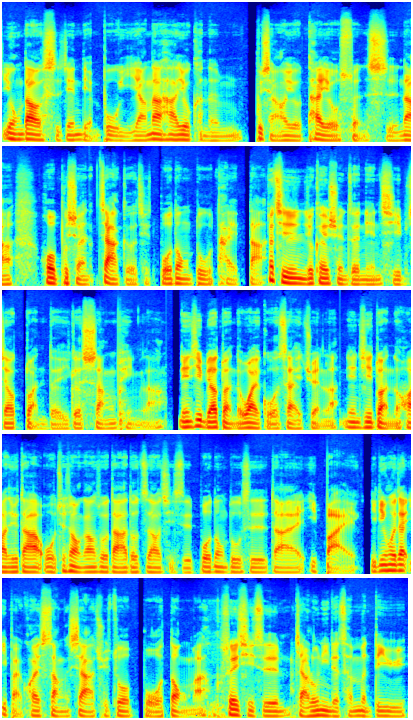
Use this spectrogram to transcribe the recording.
用到时间点不一样，那他有可能不想要有太有损失，那或不喜欢价格其实波动度太大，那其实你就可以选择年期比较短的一个商品啦，年期比较短的外国债券啦。年期短的话，就大家我就像我刚刚说，大家都知道，其实波动度是大概一百，一定会在一百块上下去做波动嘛。所以其实假如你的成本低于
